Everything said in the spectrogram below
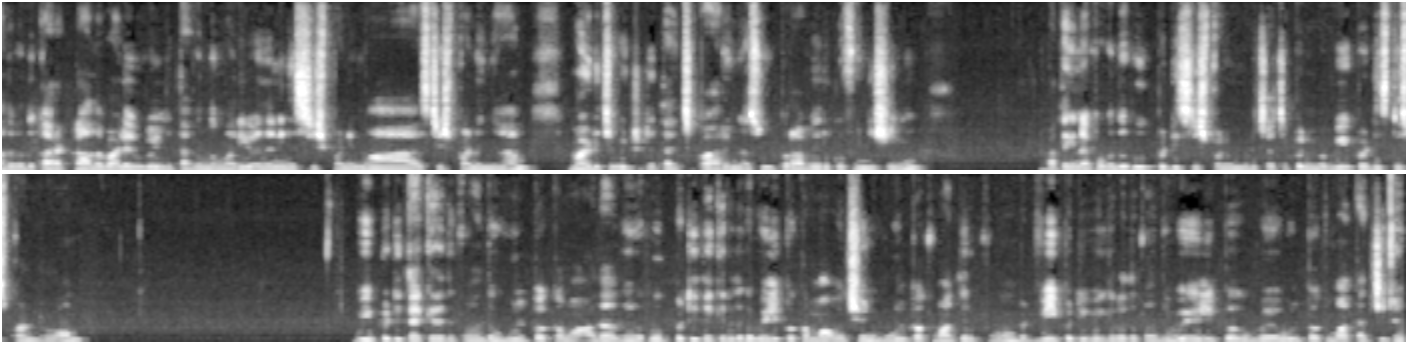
அதை வந்து கரெக்டாக அந்த வளைவுகளுக்கு தகுந்த மாதிரியே வந்து நீங்கள் ஸ்டிச் பண்ணி மா ஸ்டிச் பண்ணுங்கள் மடித்து விட்டுட்டு தச்சு பாருங்கள் சூப்பராகவே இருக்கும் ஃபினிஷிங் பார்த்தீங்கன்னா இப்போ வந்து ஹூக்பட்டி ஸ்டிச் பண்ணி முடிச்சாச்சு. இப்போ நம்ம வீப்பட்டி ஸ்டிச் பண்ணுறோம் வீப்பெட்டி தைக்கிறதுக்கு வந்து உள்பக்கமாக அதாவது ஹூப்பெட்டி தைக்கிறதுக்கு வெளிப்பக்கமாக வச்சு நம்ம உள்பக்கமாக திருப்புவோம். பட் வீப்பெட்டி வைக்கிறதுக்கு வந்து வெளிப்ப உள்பக்கமாக தைச்சிட்டு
